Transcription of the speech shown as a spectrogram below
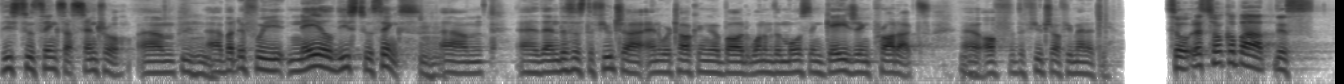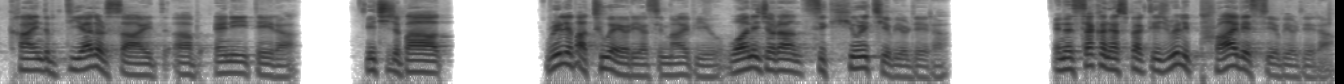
These two things are central. Um, Mm-hmm. uh, but if we nail these two things, um, uh, then this is the future, and we're talking about one of the most engaging products uh, Mm-hmm. of the future of humanity. So let's talk about this kind of the other side of any data, which is about really about two areas in my view. One is around security of your data. And the second aspect is really privacy of your data.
